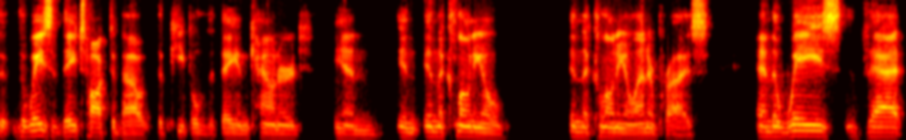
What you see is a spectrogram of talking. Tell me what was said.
the, the ways that they talked about the people that they encountered in in in the colonial in the colonial enterprise, and the ways that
